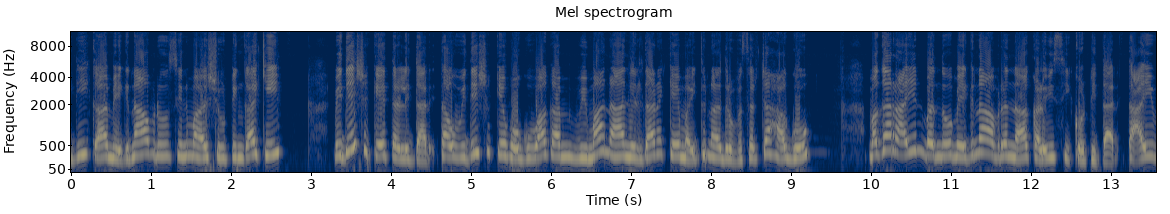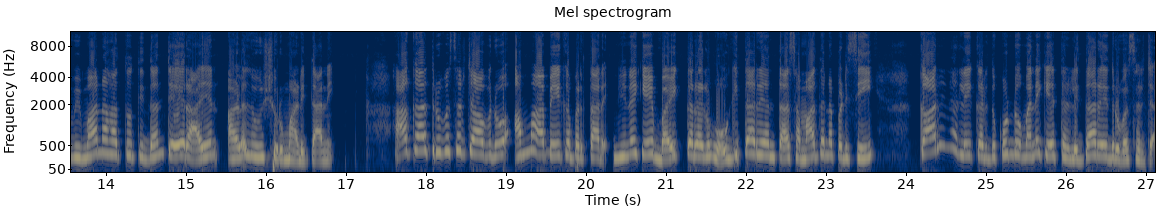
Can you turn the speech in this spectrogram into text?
ಇದೀಗ ಮೇಘನಾ ಅವರು ಸಿನಿಮಾ ಶೂಟಿಂಗ್ಗಾಗಿ ವಿದೇಶಕ್ಕೆ ತೆರಳಿದ್ದಾರೆ. ತಾವು ವಿದೇಶಕ್ಕೆ ಹೋಗುವಾಗ ವಿಮಾನ ನಿಲ್ದಾಣಕ್ಕೆ ಮೈಥುನ ಧ್ರುವ ಸರ್ಜಾ ಹಾಗೂ ಮಗ ರಾಯನ್ ಬಂದು ಮೇಘನಾ ಅವರನ್ನ ಕಳುಹಿಸಿಕೊಟ್ಟಿದ್ದಾರೆ. ತಾಯಿ ವಿಮಾನ ಹತ್ತುತ್ತಿದ್ದಂತೆ ರಾಯನ್ ಅಳಲು ಶುರು ಮಾಡಿದ್ದಾನೆ. ಆಗ ಧ್ರುವ ಸರ್ಜಾ ಅವರು, ಅಮ್ಮ, ಬೇಗ ಬರ್ತಾರೆ. ನಿನಗೆ ಬೈಕ್ ತರಲು ಹೋಗಿದ್ದಾರೆ ಅಂತ ಸಮಾಧಾನಪಡಿಸಿ ಕಾರಿನಲ್ಲಿ ಕರೆದುಕೊಂಡು ಮನೆಗೆ ತೆರಳಿದ್ದಾರೆ ಧ್ರುವ ಸರ್ಜಾ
